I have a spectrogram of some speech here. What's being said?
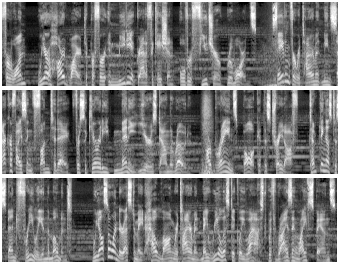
For one, we are hardwired to prefer immediate gratification over future rewards. Saving for retirement means sacrificing fun today for security many years down the road. Our brains balk at this trade off, tempting us to spend freely in the moment. We also underestimate how long retirement may realistically last with rising lifespans.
